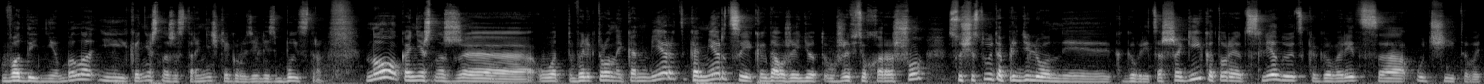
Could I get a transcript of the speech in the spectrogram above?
воды не было, и, конечно же, странички грузились быстро. Но, конечно же, вот в электронной коммерции, когда уже идет, уже все хорошо, существуют определенные, говорится, шаги, которые следует, как говорится, учитывать.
